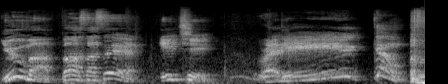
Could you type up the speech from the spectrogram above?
Yuma, boss, I Ichi. Ready, go!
